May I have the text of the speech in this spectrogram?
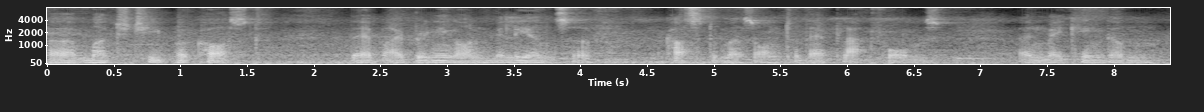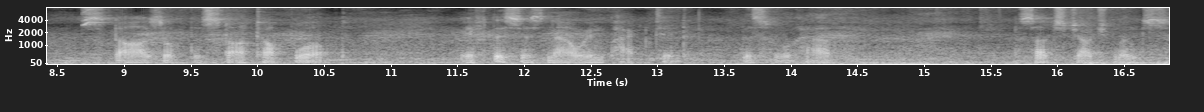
a much cheaper cost, thereby bringing on millions of customers onto their platforms and making them stars of the startup world if this is now impacted, this will have such judgments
